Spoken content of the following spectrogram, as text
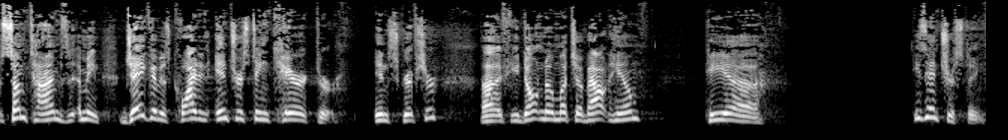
sometimes, I mean, Jacob is quite an interesting character in Scripture. Uh, if you don't know much about him, he uh, he's interesting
